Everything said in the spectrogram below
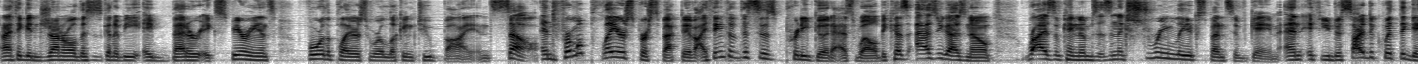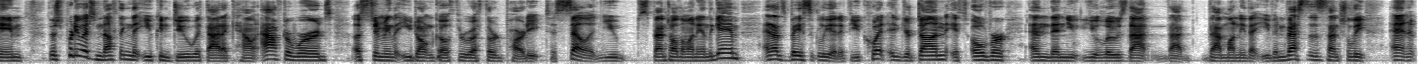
And I think in general this is going to be a better experience for the players who are looking to buy and sell. And from a player's perspective I think that this is pretty good as well because as you guys know rise of kingdoms is an extremely expensive game. And if you decide to quit the game there's pretty much nothing that you can do with that account afterwards assuming that you don't go through a third party to sell it. You spent all the money in the game and that's basically it. If you quit you're done it's over and then you you lose that that that money that you've invested essentially. And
